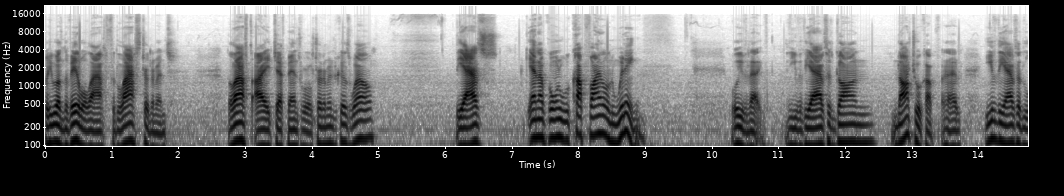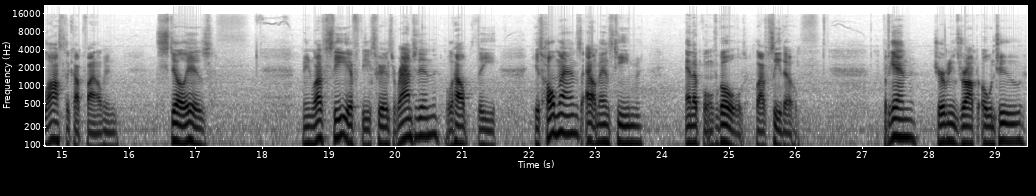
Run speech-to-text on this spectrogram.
but he wasn't available last for the last tournament, the last IIHF Men's World Tournament because well, the Avs end up going to a cup final and winning. Well, even that, even the Avs had gone not to a cup, had, even the Avs had lost the cup final. I mean, still is. I mean, we'll have to see if the experience of Rantanen will help the his homeland's Outman's team end up going for gold. We'll have to see though. But again, Germany dropped 0-2.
